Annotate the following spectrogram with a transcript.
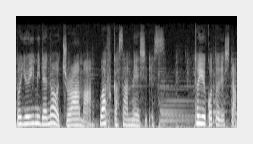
という意味でのドラマは不可算名詞ですということでした。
